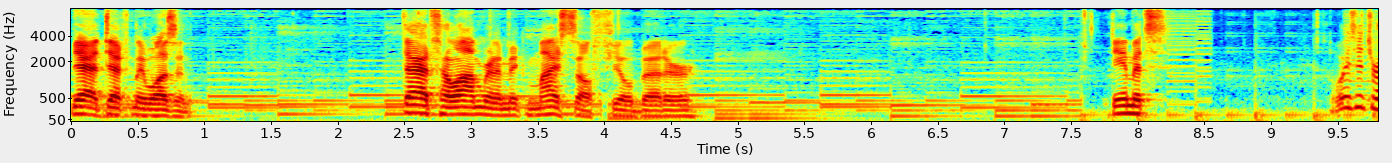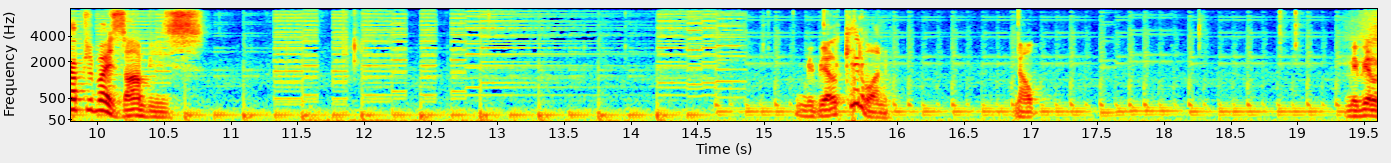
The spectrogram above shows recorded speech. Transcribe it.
Yeah, it definitely wasn't. That's how I'm gonna make myself feel better. Damn it. Always interrupted by zombies. Maybe I'll kill one. Nope. Maybe I'll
